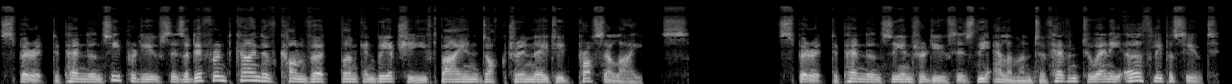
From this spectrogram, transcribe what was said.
Spirit dependency produces a different kind of convert than can be achieved by indoctrinated proselytes. Spirit dependency introduces the element of heaven to any earthly pursuit.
